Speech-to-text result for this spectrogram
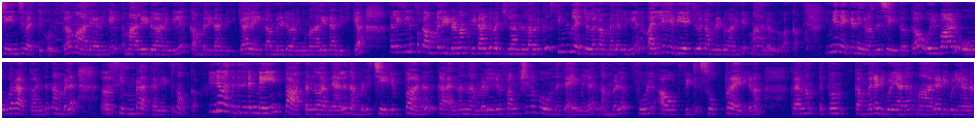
ചേഞ്ച് വരുത്തി കൊടുക്കുക. മാലയാണെങ്കിൽ മാല ഇടുകയാണെങ്കിൽ കമ്മലിടാണ്ടിരിക്കുക. അല്ലെങ്കിൽ കമ്മലിടുകയാണെങ്കിൽ മാല ഇടാണ്ടിരിക്കുക അല്ലെങ്കിൽ ഇപ്പൊ കമ്മൽ ഇടണം ഇടാണ്ട് പറ്റില്ല എന്നുള്ളവർക്ക് സിമ്പിൾ ആയിട്ടുള്ള കമ്മൽ അല്ലെങ്കിൽ വലിയ ഹെവി ആയിട്ടുള്ള കമ്മൽ ഇടുകയാണെങ്കിൽ മാല ഒഴിവാക്കാം. ഇങ്ങനെയൊക്കെ നിങ്ങളൊന്ന് ചെയ്ത് വെക്കുക ഒരുപാട് ഓവർ ആക്കാണ്ട് നമ്മൾ സിമ്പിൾ ആക്കാനായിട്ട് നോക്കാം പിന്നെ വന്നിട്ട് ഇതിന്റെ മെയിൻ പാർട്ട് എന്ന് പറഞ്ഞാൽ നമ്മുടെ ചെരുപ്പാണ്. കാരണം നമ്മളൊരു ഫംഗ്ഷന് പോകുന്ന ടൈമിൽ നമ്മൾ ഫുൾ ഔട്ട്ഫിറ്റ് സൂപ്പർ ആയിരിക്കണം കാരണം ഇപ്പം കമ്മൽ അടിപൊളിയാണ് മാല അടിപൊളിയാണ്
